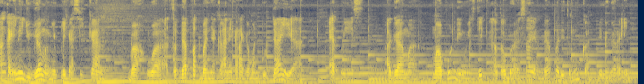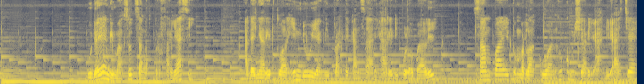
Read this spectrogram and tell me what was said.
Angka ini juga mengimplikasikan bahwa terdapat banyak keanekaragaman budaya, etnis, agama, maupun linguistik atau bahasa yang dapat ditemukan di negara ini. Budaya yang dimaksud sangat bervariasi, adanya ritual Hindu yang dipraktikkan sehari-hari di Pulau Bali, sampai pemberlakuan hukum syariah di Aceh,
